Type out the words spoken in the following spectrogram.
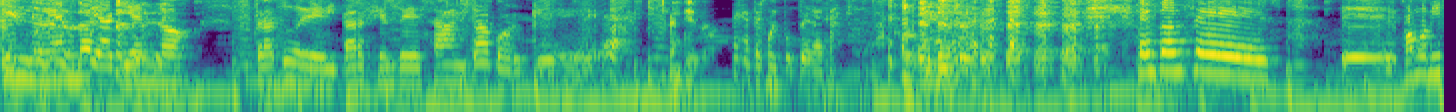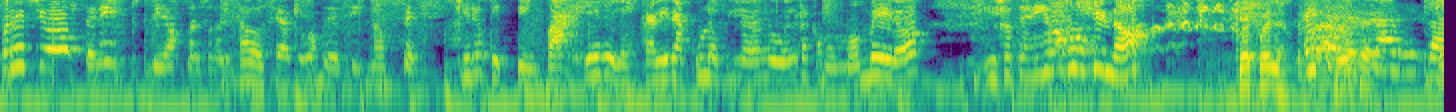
quién le vendo y a quién no. Trato de evitar gente de Salta porque eh, Entiendo. la gente es muy putera acá. Entonces, eh, pongo mi precio, tenés videos personalizados, o sea que vos me decís, no sé, quiero que te bajé de la escalera culo pila dando vueltas como un bombero, y yo te digo, bueno, ¿Qué fue lo me salta.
